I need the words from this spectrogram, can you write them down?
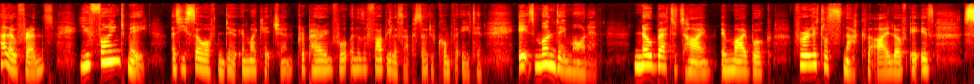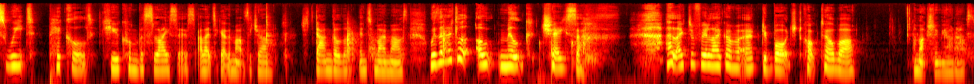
Hello, friends. You find me, as you so often do, in my kitchen, preparing for another fabulous episode of Comfort Eating. It's Monday morning. No better time, in my book, for a little snack that I love. It is sweet pickled cucumber slices. I like to get them out of the jar, just dangle them into my mouth with a little oat milk chaser. I like to feel like I'm at a debauched cocktail bar. I'm actually in my own house.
